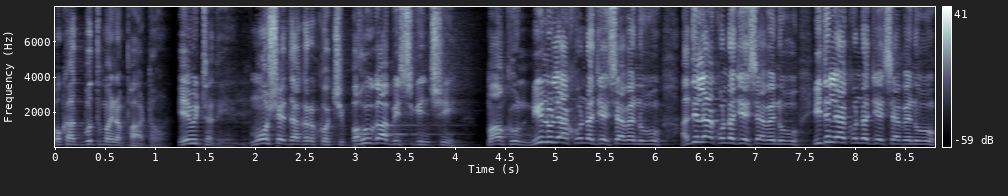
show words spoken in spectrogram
ఒక అద్భుతమైన పాఠం. ఏమిటది? మోషే దగ్గరకు వచ్చి బహుగా విసిగించి మాకు నీళ్ళు లేకుండా చేసావే నువ్వు అది లేకుండా చేసావే నువ్వు ఇది లేకుండా చేసావే నువ్వు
